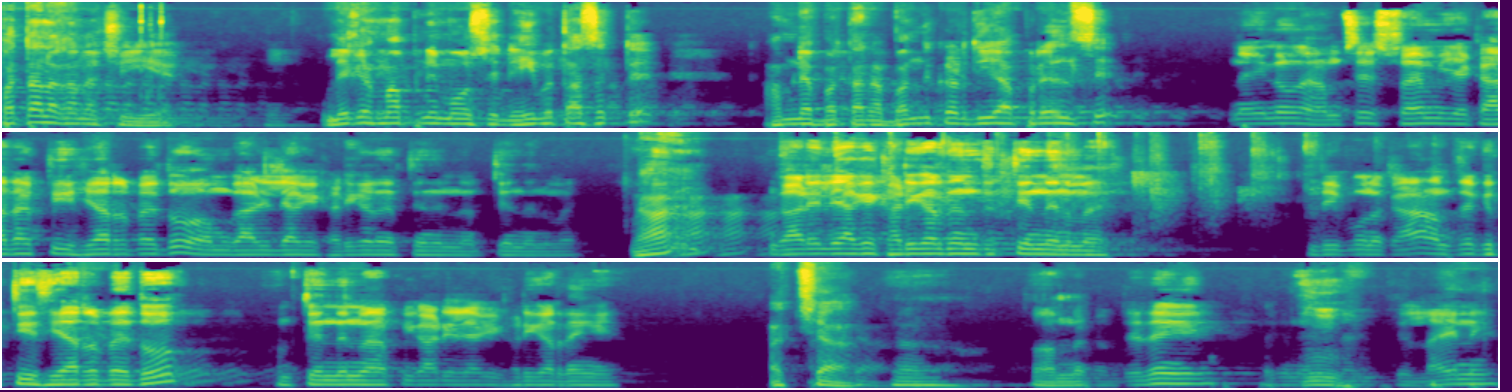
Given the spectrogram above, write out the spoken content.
पता लगाना चाहिए। लेकिन हम अपने मुँह से नहीं बता सकते। हमने बताना बंद कर दिया अप्रैल से। नहीं इन्होंने हमसे स्वयं ये कहा था तीस हज़ार रुपए दो हम गाड़ी लेके खड़ी कर दें तीन दिन तीन दिन में। हाँ? गाड़ी ले आके खड़ी कर दें तीन दिन में। दीपू ने कहा हमसे कि तीस हज़ार रुपए दो हम तीन दिन में आपकी गाड़ी लेके खड़ी कर देंगे। अच्छा। हाँ। तो हमने कहा दे देंगे। लेकिन लाए नहीं।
